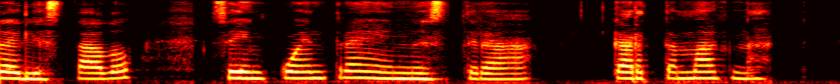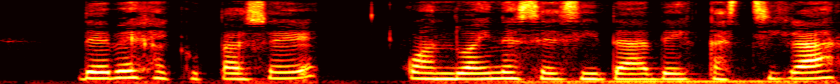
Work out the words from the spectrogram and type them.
del Estado se encuentra en nuestra Carta Magna. Debe ejecutarse cuando hay necesidad de castigar,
